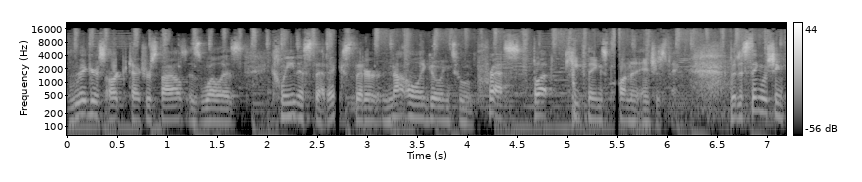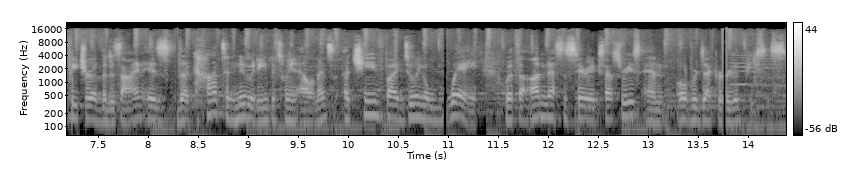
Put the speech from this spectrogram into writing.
rigorous architecture styles as well as clean aesthetics that are not only going to impress, but keep things fun and interesting. The distinguishing feature of the design is the continuity between elements achieved by doing away with the unnecessary accessories and over-decorated pieces.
